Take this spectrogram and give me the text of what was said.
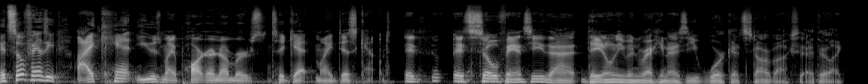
It's so fancy I can't use my partner numbers to get my discount. It it's so fancy that they don't even recognize that you work at Starbucks. There, they're like,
